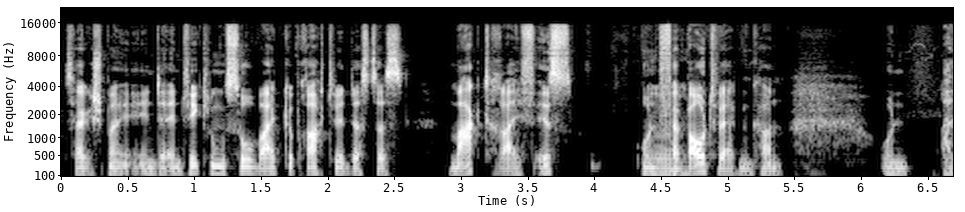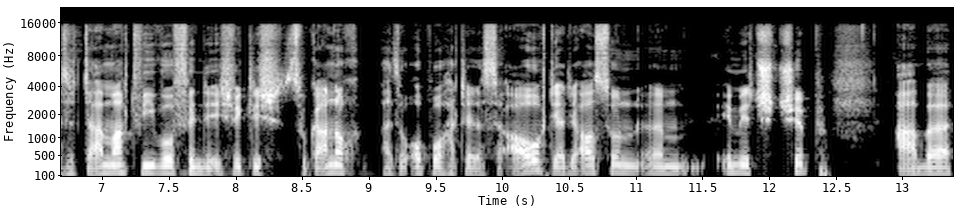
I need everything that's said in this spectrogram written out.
sage ich mal, in der Entwicklung so weit gebracht wird, dass das marktreif ist und Mhm. verbaut werden kann. Und also da macht Vivo, finde ich, wirklich sogar noch, also Oppo hat ja das ja auch, die hat ja auch so einen ähm, Image-Chip, aber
